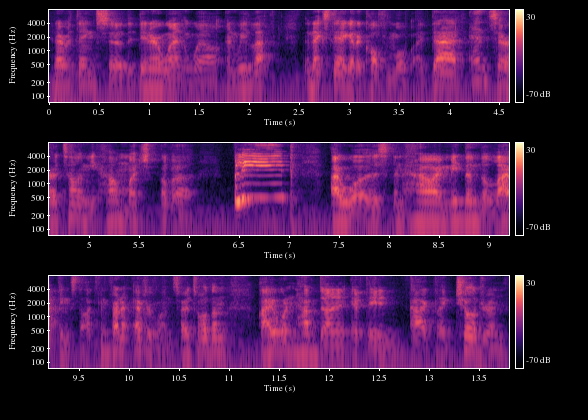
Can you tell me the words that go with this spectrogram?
and everything, so the dinner went well, and we left. The next day, I got a call from both my dad and Sarah telling me how much of a bleep I was and how I made them the laughing stock in front of everyone. So I told them I wouldn't have done it if they didn't act like children.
